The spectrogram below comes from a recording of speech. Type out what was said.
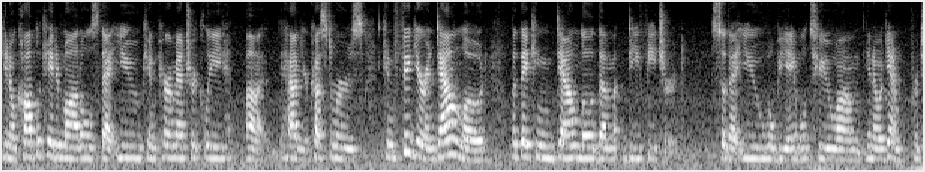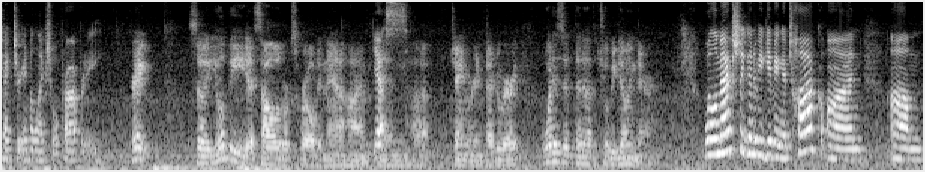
you know, complicated models that you can parametrically uh, have your customers configure and download, but they can download them defeatured so that you will be able to, um, you know, again, protect your intellectual property. Great. So you'll be at SolidWorks World in Anaheim yes. in uh, January and February. What is it that, uh, that you'll be doing there? Well, I'm actually going to be giving a talk on um,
